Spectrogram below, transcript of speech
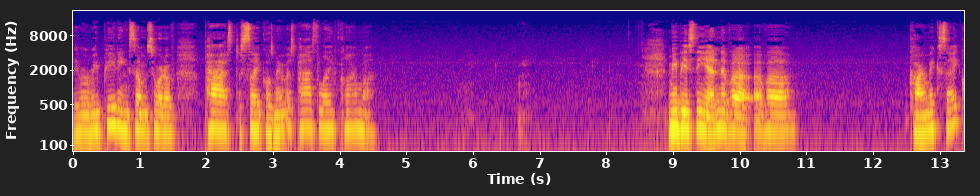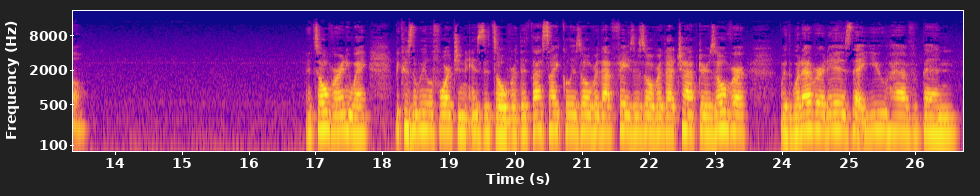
They were repeating some sort of past cycles. Maybe it was past life karma. Maybe it's the end of a of a karmic cycle. It's over anyway because the Wheel of Fortune is it's over. That that cycle is over, that phase is over, that chapter is over with whatever it is that you have been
